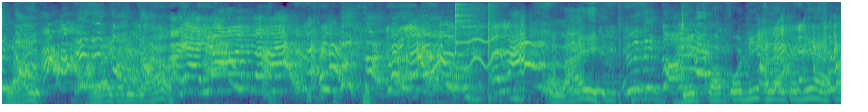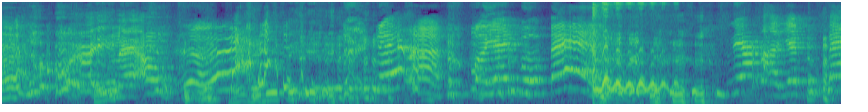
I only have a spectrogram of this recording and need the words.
อะไร อะไรกันอีกแล้วอย่าโยนนะอะไร เด็กสองคนนี้อะไรกันเนี่ยฮะโอ้ยอีกแล้วเฮ้ยไหนดูสิ เนี่ยค่ะ เนี่ยค่ะยายปูเป้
